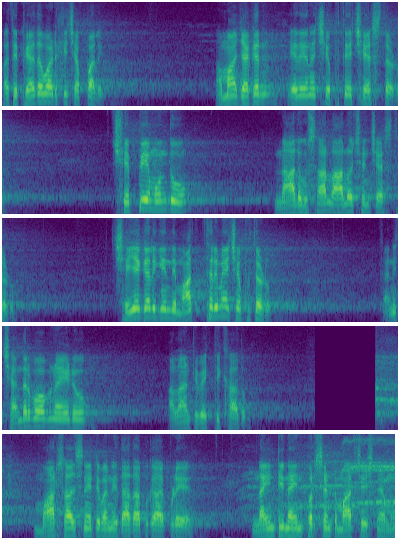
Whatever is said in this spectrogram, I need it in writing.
ప్రతి పేదవాడికి చెప్పాలి. అమ్మా జగన్ ఏదైనా చెప్తే చేస్తాడు. చెప్పే ముందు నాలుగు సార్లు ఆలోచన చేస్తాడు. చేయగలిగింది మాత్రమే చెప్తాడు కానీ చంద్రబాబు నాయుడు అలాంటి వ్యక్తి కాదు. మార్చాల్సినటువన్నీ దాదాపుగా ఇప్పుడే నైంటీ నైన్ పర్సెంట్ మార్చేసినాము.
